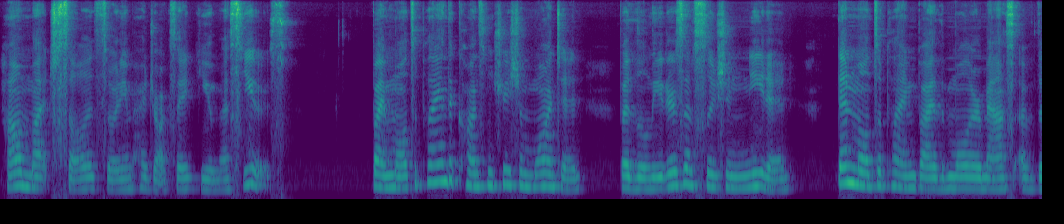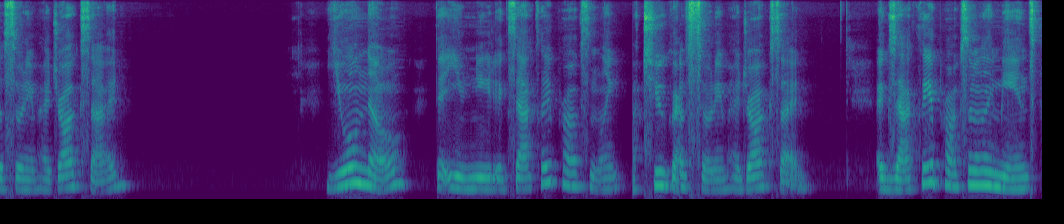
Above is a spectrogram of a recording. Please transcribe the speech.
how much solid sodium hydroxide you must use. By multiplying the concentration wanted by the liters of solution needed, then multiplying by the molar mass of the sodium hydroxide, you will know that you need exactly approximately 2 grams of sodium hydroxide. Exactly approximately means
